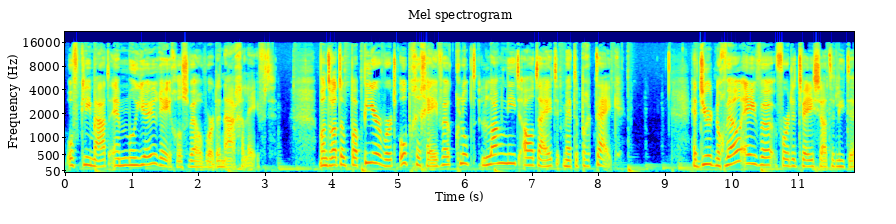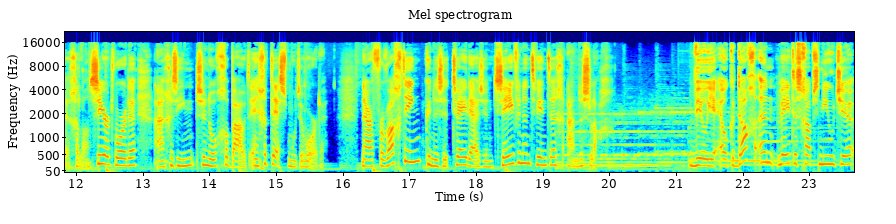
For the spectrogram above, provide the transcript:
of klimaat- en milieuregels wel worden nageleefd. Want wat op papier wordt opgegeven, klopt lang niet altijd met de praktijk. Het duurt nog wel even voor de twee satellieten gelanceerd worden, aangezien ze nog gebouwd en getest moeten worden. Naar verwachting kunnen ze 2027 aan de slag. Wil je elke dag een wetenschapsnieuwtje?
